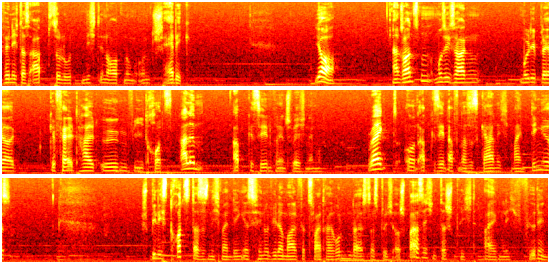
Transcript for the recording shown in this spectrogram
finde ich das absolut nicht in Ordnung und schäbig. Ja, ansonsten muss ich sagen, Multiplayer gefällt halt irgendwie trotz allem, abgesehen von den Schwächen im Ranked und abgesehen davon, dass es gar nicht mein Ding ist spiele ich es trotz, dass es nicht mein Ding ist, hin und wieder mal für zwei, drei Runden. Da ist das durchaus spaßig und das spricht eigentlich für den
